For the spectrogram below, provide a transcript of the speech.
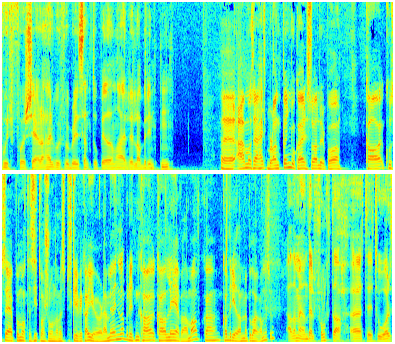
hvorfor skjer det her, hvorfor blir du sendt opp i denne labyrinten. Eh, Jeg må si jeg er helt blank på denne boka, her, så jeg lurer på hva, hvordan er på en måte situasjonen deres beskrevet? Hva gjør de i den labyrinten? Hva, hva lever de av? Hva, hva driver de med på dagene? Liksom? Ja, De er jo en del folk, da. Etter to år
